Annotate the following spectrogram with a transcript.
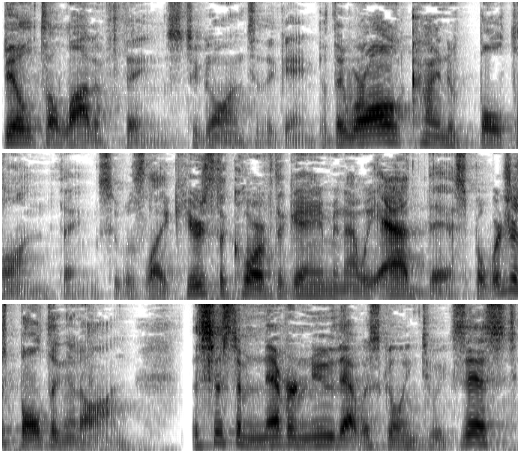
built a lot of things to go onto the game, but they were all kind of bolt on things. It was like, here's the core of the game, and now we add this, but we're just bolting it on. The system never knew that was going to exist.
